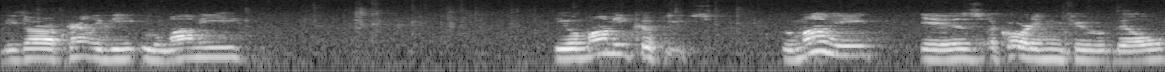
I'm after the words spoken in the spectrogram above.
These are apparently the umami the umami cookies. Umami is, according to Bill,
